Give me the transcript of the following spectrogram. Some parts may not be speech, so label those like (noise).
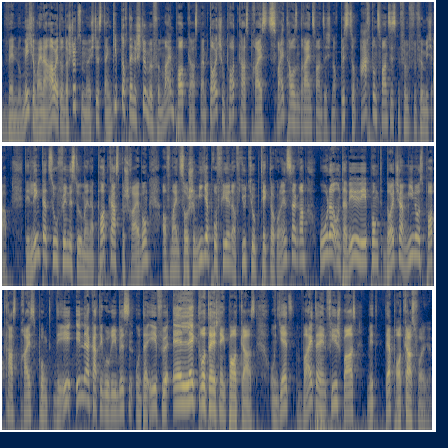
Wenn du mich und meine Arbeit unterstützen möchtest, dann gib doch deine Stimme für meinen Podcast beim Deutschen Podcastpreis 2023 noch bis zum 28.05. für mich ab. Den Link dazu findest du in meiner Podcast-Beschreibung auf meinen Social-Media-Profilen auf YouTube, TikTok und Instagram oder unter www.deutscher-podcastpreis.de in der Kategorie Wissen unter E für Elektrotechnik Podcast. Und jetzt weiterhin viel Spaß mit der Podcast-Folge.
